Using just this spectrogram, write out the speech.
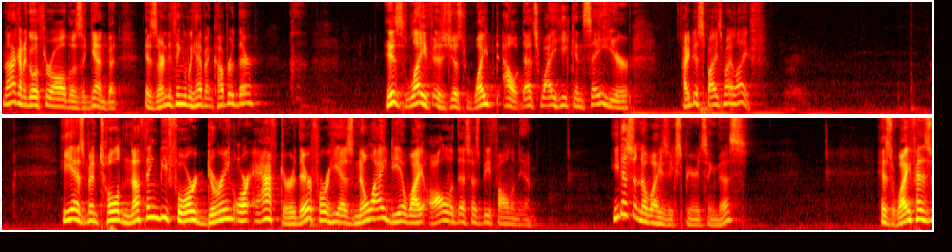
Not going to go through all those again, but is there anything we haven't covered there? His life is just wiped out. That's why he can say here, I despise my life. He has been told nothing before, during, or after. Therefore, he has no idea why all of this has befallen him. He doesn't know why he's experiencing this. His wife has,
